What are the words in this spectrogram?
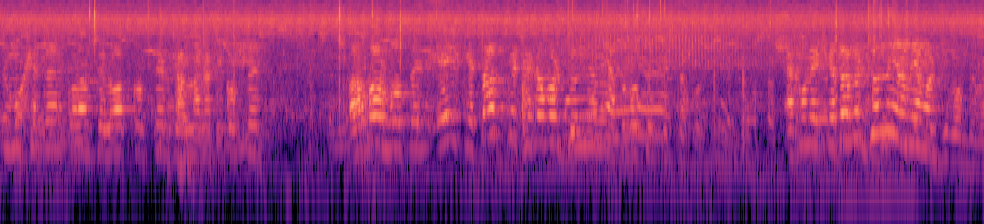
চুমু খেতেন কোরআন তেলোয়াত করতেন, কান্নাকাটি করতেন। বারবার বলতেন, এই কেতাবকে ঠেকাবার জন্য আমি এত বছর চেষ্টা করছি। এখন এই কেতাবের জন্যই আমি আমার জীবন দেবো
